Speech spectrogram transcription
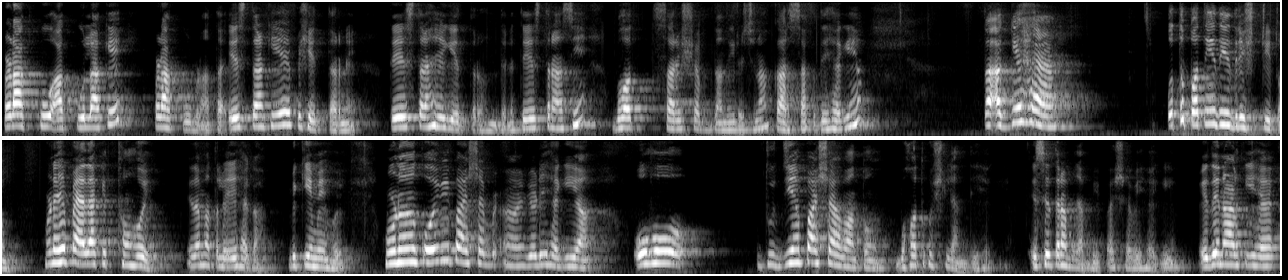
ਪੜਾਕੂ ਆਕੂ ਲਾ ਕੇ ਪੜਾਕੂ ਬਣਾਤਾ। ਇਸ ਤਰ੍ਹਾਂ ਕੀ ਹੈ ਪਿਛੇਤਰ ਨੇ ਤੇ ਇਸ ਤਰ੍ਹਾਂ ਹੀ ਅਗੇਤਰ ਹੁੰਦੇ ਨੇ ਤੇ ਇਸ ਤਰ੍ਹਾਂ ਅਸੀਂ ਬਹੁਤ ਸਾਰੇ ਸ਼ਬਦਾਂ ਦੀ ਰਚਨਾ ਕਰ ਸਕਦੇ ਹੈਗੇ ਆ ਤਾਂ ਅੱਗੇ ਹੈ ਉਤਪਤੀ ਦੀ ਦ੍ਰਿਸ਼ਟੀ ਤੋਂ। ਹੁਣ ਇਹ ਪੈਦਾ ਕਿੱਥੋਂ ਹੋਏ ਇਹਦਾ ਮਤਲਬ ਇਹ ਹੈਗਾ ਵੀ ਕਿਵੇਂ ਹੋਏ ਹੁਣ ਕੋਈ ਵੀ ਭਾਸ਼ਾ ਜਿਹੜੀ ਹੈਗੀ ਆ, ਉਹ ਦੂਜੀਆਂ ਭਾਸ਼ਾਵਾਂ ਤੋਂ ਬਹੁਤ ਕੁਝ ਲੈਂਦੀ ਹੈਗੀ ਇਸੇ ਤਰ੍ਹਾਂ ਪੰਜਾਬੀ ਭਾਸ਼ਾ ਵੀ ਹੈਗੀ ਇਹਦੇ ਨਾਲ ਕੀ ਹੈ?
